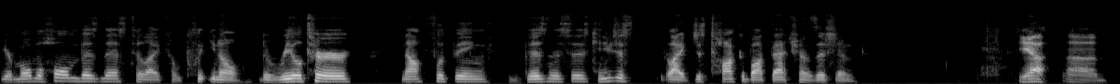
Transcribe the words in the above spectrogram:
your mobile home business to like complete, you know, the realtor now flipping businesses. Can you just like just talk about that transition? Yeah, um,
